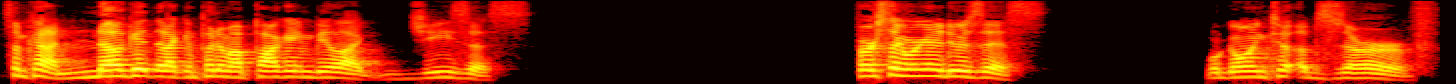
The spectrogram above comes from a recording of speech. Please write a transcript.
some kind of nugget that I can put in my pocket and be like, Jesus? First thing we're going to do is this we're going to observe.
